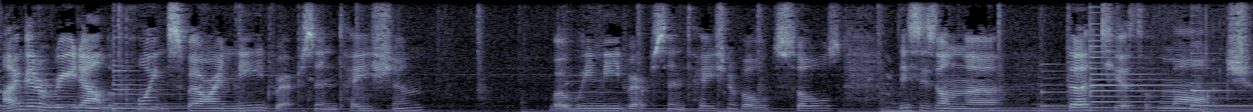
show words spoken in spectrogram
I'm going to read out the points where I need representation, where we need representation of old souls. This is on the 30th of March.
